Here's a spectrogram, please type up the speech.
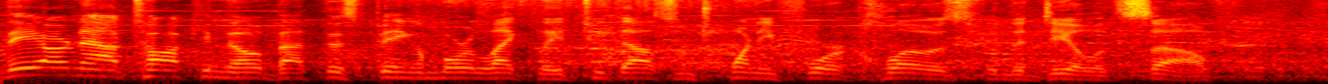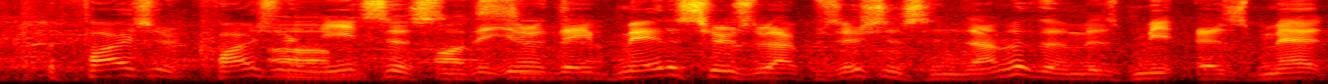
they are now talking, though, about this being a more likely 2024 close for the deal itself. The Pfizer, Pfizer um, needs this. You know, they've made a series of acquisitions, and none of them has, me, has met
